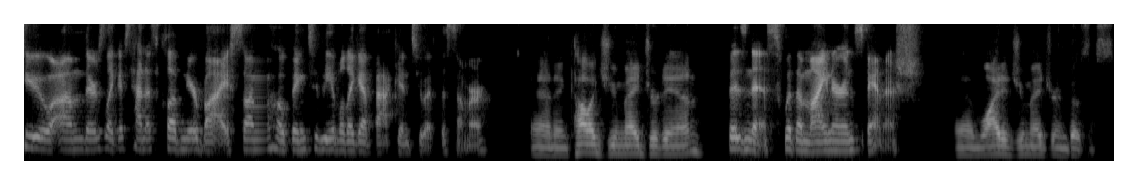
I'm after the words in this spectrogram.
to, um, there's like a tennis club nearby. So I'm hoping to be able to get back into it this summer. And in college, you majored in business with a minor in Spanish. And why did you major in business?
